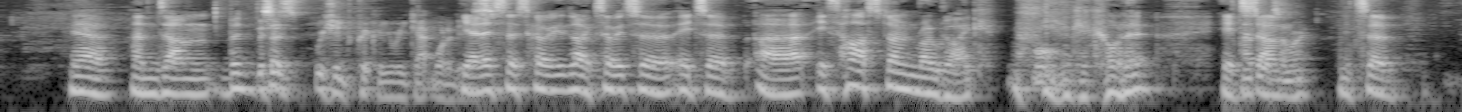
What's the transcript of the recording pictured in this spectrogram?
yeah, and um, but This but- is. We should quickly recap what it is. Yeah, let's, let's go. Like, so it's a, it's a, uh, it's Hearthstone roguelike, you could call it. It's, um, it's a,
